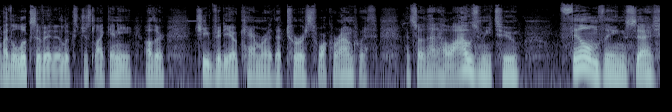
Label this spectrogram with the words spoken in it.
By the looks of it, it looks just like any other cheap video camera that tourists walk around with. And so that allows me to film things that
